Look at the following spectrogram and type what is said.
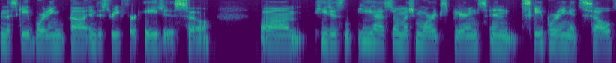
in the skateboarding uh, industry for ages so um, he just he has so much more experience in skateboarding itself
